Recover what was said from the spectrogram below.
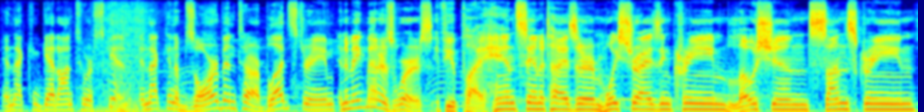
and that can get onto our skin and that can absorb into our bloodstream. And to make matters worse, if you apply hand sanitizer, moisturizing cream, lotion, sunscreen,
